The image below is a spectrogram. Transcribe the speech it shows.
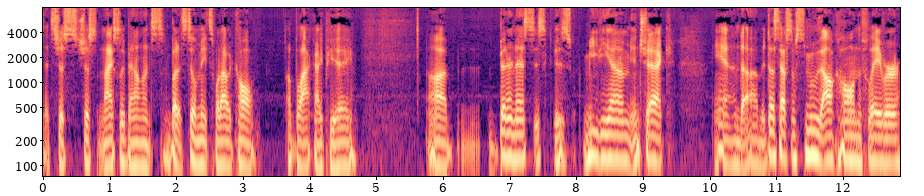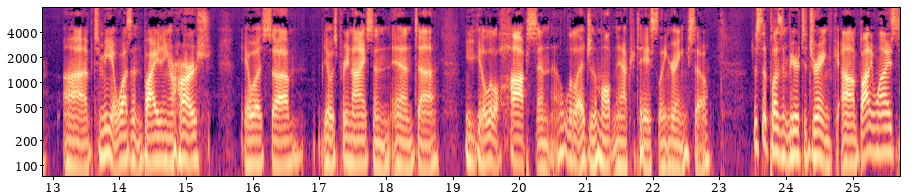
It's just just nicely balanced, but it still meets what I would call a black IPA. Uh, bitterness is is medium in check, and um, it does have some smooth alcohol in the flavor. Uh, to me, it wasn't biting or harsh. It was um, it was pretty nice, and and uh, you get a little hops and a little edge of the malt in the aftertaste lingering. So, just a pleasant beer to drink. Um, body wise,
